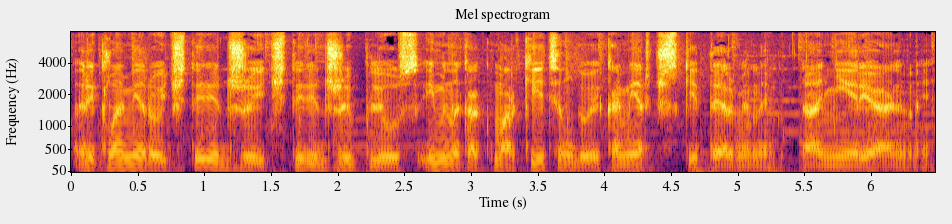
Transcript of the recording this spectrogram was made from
рекламирую 4G, 4G+, именно как маркетинговые коммерческие термины, а не реальные.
